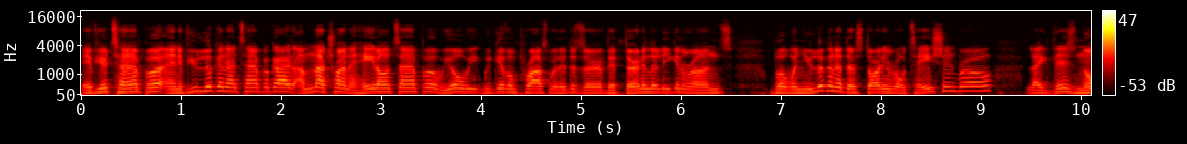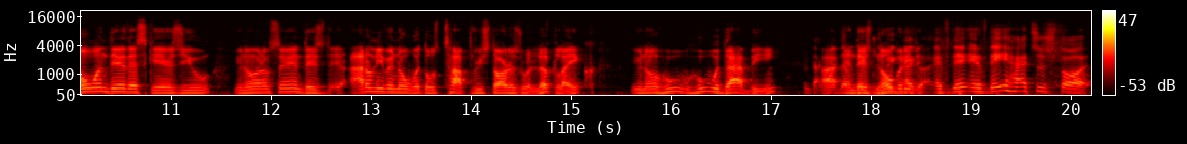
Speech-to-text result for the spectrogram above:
if you're Tampa and if you're looking at Tampa guys, I'm not trying to hate on Tampa. We always we give them props where they deserve. They're third in the league in runs. But when you're looking at their starting rotation, bro, like there's no one there that scares you. You know what I'm saying? There's I don't even know what those top three starters would look like. You know who who would that be? Uh, and there's nobody. Big, if they if they had to start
